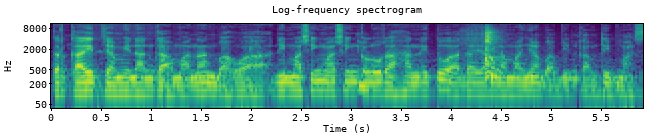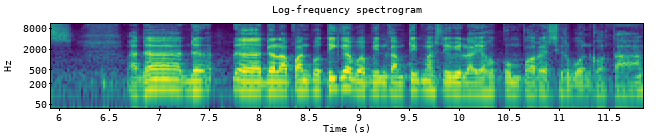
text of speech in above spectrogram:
terkait jaminan keamanan bahwa di masing-masing kelurahan itu ada yang namanya Babin Kamtibmas. Ada de, de, 83 Babin Kamtibmas di wilayah hukum Polres Cirebon Kota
